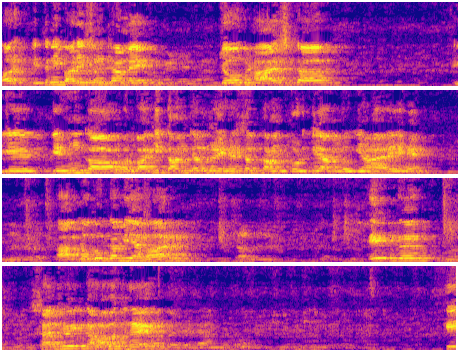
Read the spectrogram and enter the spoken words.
और इतनी भारी संख्या में जो आज का ये गेहूँ का और बाकी काम चल रहे हैं, सब काम छोड़ के आप लोग यहाँ आए हैं। आप लोगों का भी आभार। एक साथियों, एक कहावत है कि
